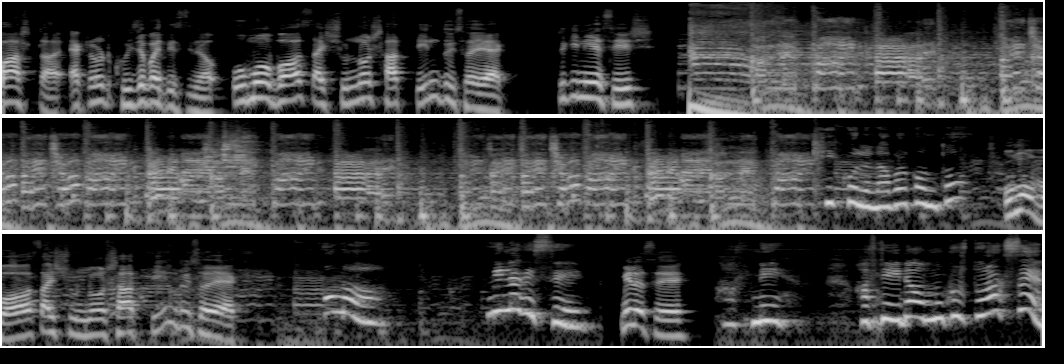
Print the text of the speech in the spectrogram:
পাঁচটা। একটা নোট খুঁজে পাইতেছি না। উমো বস আই শূন্য সাত তিন দুই ছয় এক। তুই কি নিয়েছিস? কি করলেন আবার কোন তো? উমো বস আই শূন্য সাত তিন দুই ছয় এক। ওমা মিলা গেছে। মিলেছে। আপনি আপনি এটা মুখস্থ রাখছেন?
